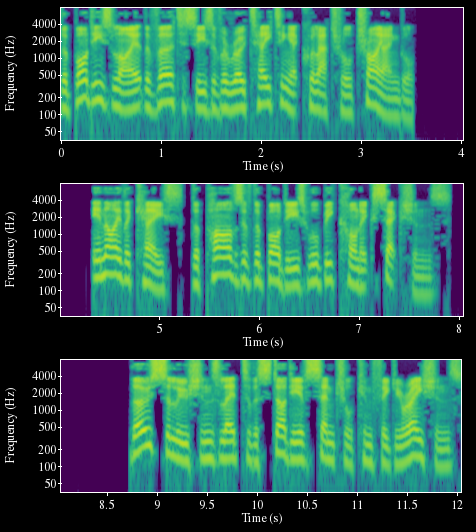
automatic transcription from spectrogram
the bodies lie at the vertices of a rotating equilateral triangle. In either case, the paths of the bodies will be conic sections. Those solutions led to the study of central configurations,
